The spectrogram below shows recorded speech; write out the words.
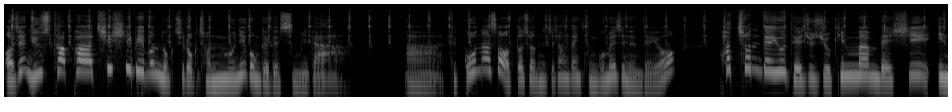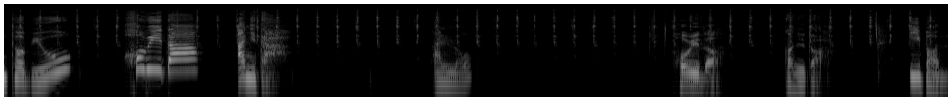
어제 뉴스타파 72분 녹취록 전문이 공개됐습니다. 아, 듣고 나서 어떠셨는지 상당히 궁금해지는데요. 화천대유 대주주 김만배 씨 인터뷰 허위다 아니다. 알로 허위다. 아니다. 2번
